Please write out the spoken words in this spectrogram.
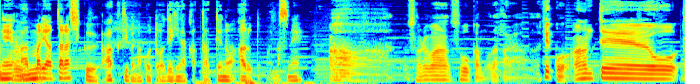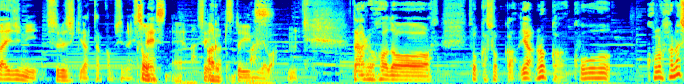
ね、あんまり新しくアクティブなことはできなかったっていうのはあると思いますね。ああ、それはそうかも。だから、結構安定を大事にする時期だったのかもしれないですそうね。ですね。生活という意味では。うん。なるほど。そっかそっか。いや、なんか、こう、この話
